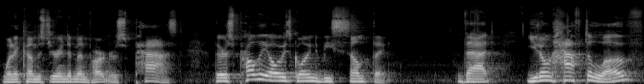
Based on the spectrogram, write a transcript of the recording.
when it comes to your intimate partner's past, there's probably always going to be something that you don't have to love,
